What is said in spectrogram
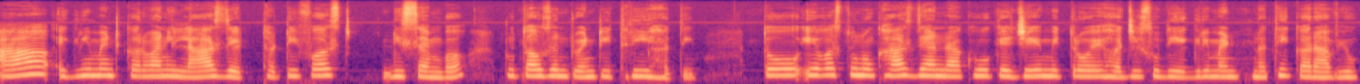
આ એગ્રીમેન્ટ કરવાની last date thirty first December two thousand twenty three હતી. તો એ વસ્તુનું ખાસ ધ્યાન રાખવું કે જે મિત્રોએ હજી સુધી એગ્રીમેન્ટ નથી કરાવ્યું,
